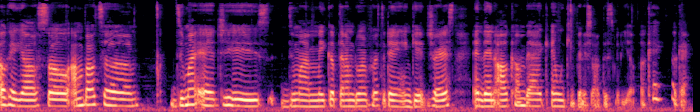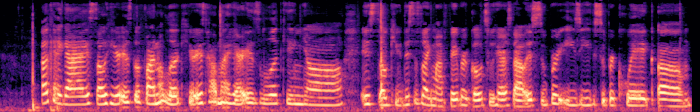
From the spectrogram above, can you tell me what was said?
Okay, y'all, so I'm about to do my edges, do my makeup that I'm doing for today, and get dressed. And then I'll come back and we can finish out this video, okay? Okay. Okay, guys, so here is the final look. Here is how my hair is looking, y'all. It's so cute. This is like my favorite go-to hairstyle. It's super easy, super quick. Um,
